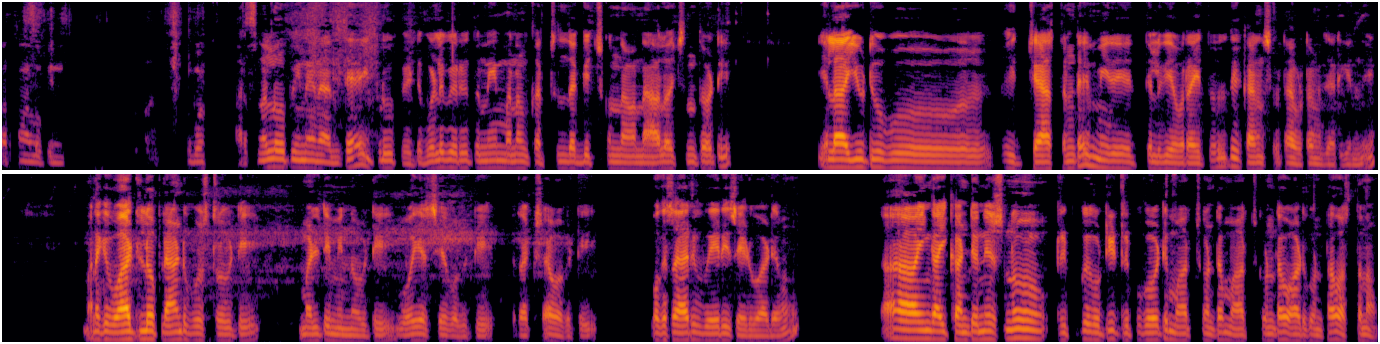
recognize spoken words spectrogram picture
పర్సనల్ ఒపీనియన్ పర్సనల్ ఒపీనియన్ అంటే ఇప్పుడు పెట్టుబడులు పెరుగుతున్నాయి మనం ఖర్చులు తగ్గించుకుందాం అన్న ఆలోచనతోటి ఇలా యూట్యూబ్ ఇది చేస్తుంటే మీ తెలుగు ఎవరైతే కన్సల్ట్ అవ్వటం జరిగింది. మనకి వాటిలో ప్లాంట్ బూస్టర్ ఒకటి మల్టీమిన్ ఒకటి ఓఎస్ఏ ఒకటి రక్ష ఒకటి. ఒకసారి వేరీ సైడ్ వాడాము. ఇంకా ఈ కంటిన్యూషన్ ట్రిప్ ఒకటి ట్రిప్ ఒకటి మార్చుకుంటా మార్చుకుంటా వాడుకుంటా వస్తున్నాం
